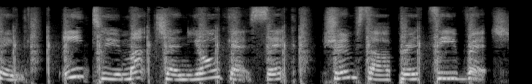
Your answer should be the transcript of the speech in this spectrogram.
pink. Eat too much and you'll get sick. Shrimps are pretty rich.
